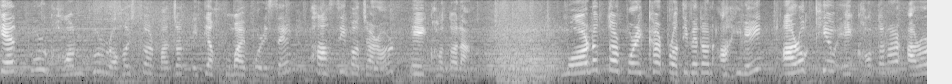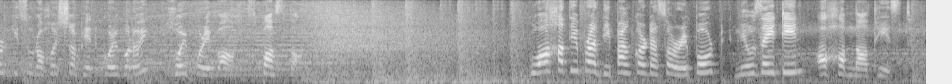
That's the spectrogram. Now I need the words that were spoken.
কেতবোৰ ঘনঘোৰ ৰহস্যৰ মাজত এতিয়া সোমাই পৰিছে ফাঁচী বজাৰৰ এই ঘটনা। মৰণোত্তৰ পৰীক্ষাৰ প্ৰতিবেদন আহিলেই আৰক্ষীয়েও এই ঘটনাৰ আঁৰৰ কিছু ৰহস্য ভেদ কৰিবলৈ হৈ পৰিব স্পষ্ট। গুৱাহাটীৰ পৰা দীপাংকৰ দাসৰ report News Eighteen Assam North East.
